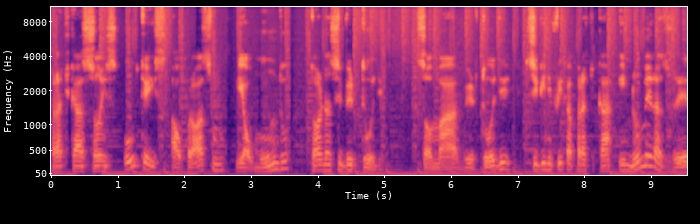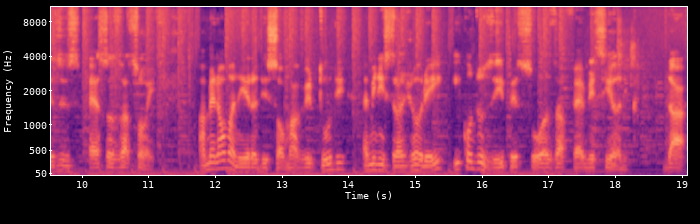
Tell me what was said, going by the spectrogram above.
praticar ações úteis ao próximo e ao mundo torna-se virtude. Somar virtude significa praticar inúmeras vezes essas ações. A melhor maneira de somar virtude é ministrar jorei e conduzir pessoas à fé messiânica. Dar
